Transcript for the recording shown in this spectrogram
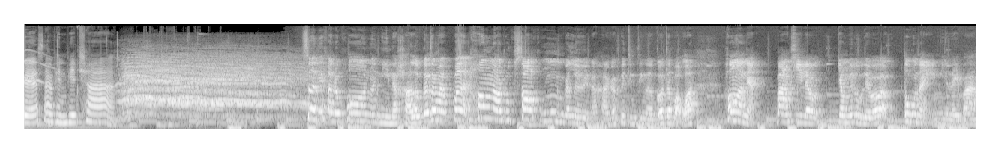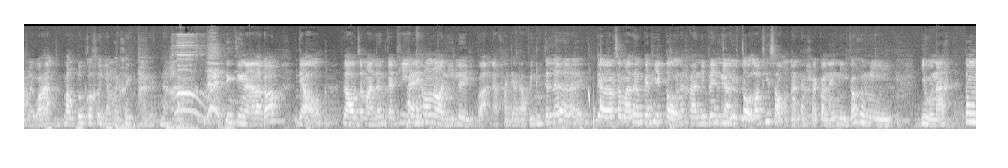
เกรซอภินพิชชา สวัสดีค่ะทุกคนวันนี้นะคะ เราก็จะมาเปิดห้องนอนทุกซอกทุกมุมกันเลยนะคะ ก็คือจริงๆเราก็จะบอกว่าห้องเราเนี่ยบางทีเรายังไม่รู้เลยว่าแบบตู้ไหนมีอะไรบ้างหรือว่า บางตู้ก็คือยังไม่เคยเปิดนะคะ จริงๆนะแล้วก็เดี๋ยว เราจะมาเริ่มกันที่ภายในห้องนอนนี้เลยดีกว่านะคะ เดี๋ยวเราไปดูกันเลย เดี๋ยวเราจะมาเริ่มกันที่โต๊ะนะคะอันนี่เป็นรีวิวโต๊ะรอบที่สองนะนะคะ ก่อนหน้านี้ก็คือมีอยู่นะ ตรง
